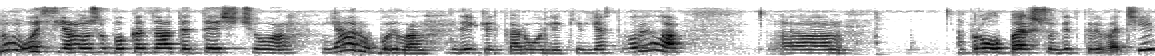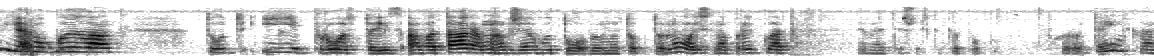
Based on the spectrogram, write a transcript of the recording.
Ну, ось я можу показати те, що я робила. Декілька роликів я створила. Е, Про першовідкривачів я робила тут і просто із аватарами вже готовими. Тобто, ну ось, наприклад, Давайте щось таке коротеньке.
